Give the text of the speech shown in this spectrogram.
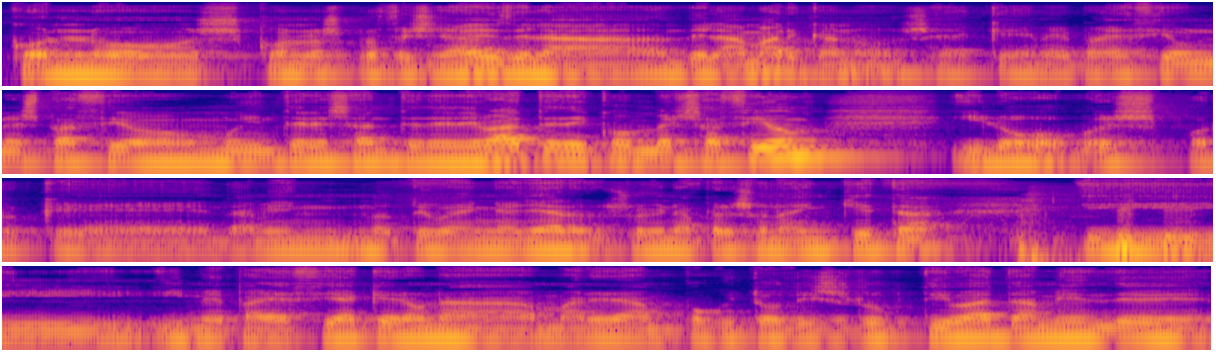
con los, con los profesionales de la, de la marca, ¿no? O sea que me parecía un espacio muy interesante de debate, de conversación y luego pues porque también no te voy a engañar, soy una persona inquieta y, me parecía que era una manera un poquito disruptiva también de,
